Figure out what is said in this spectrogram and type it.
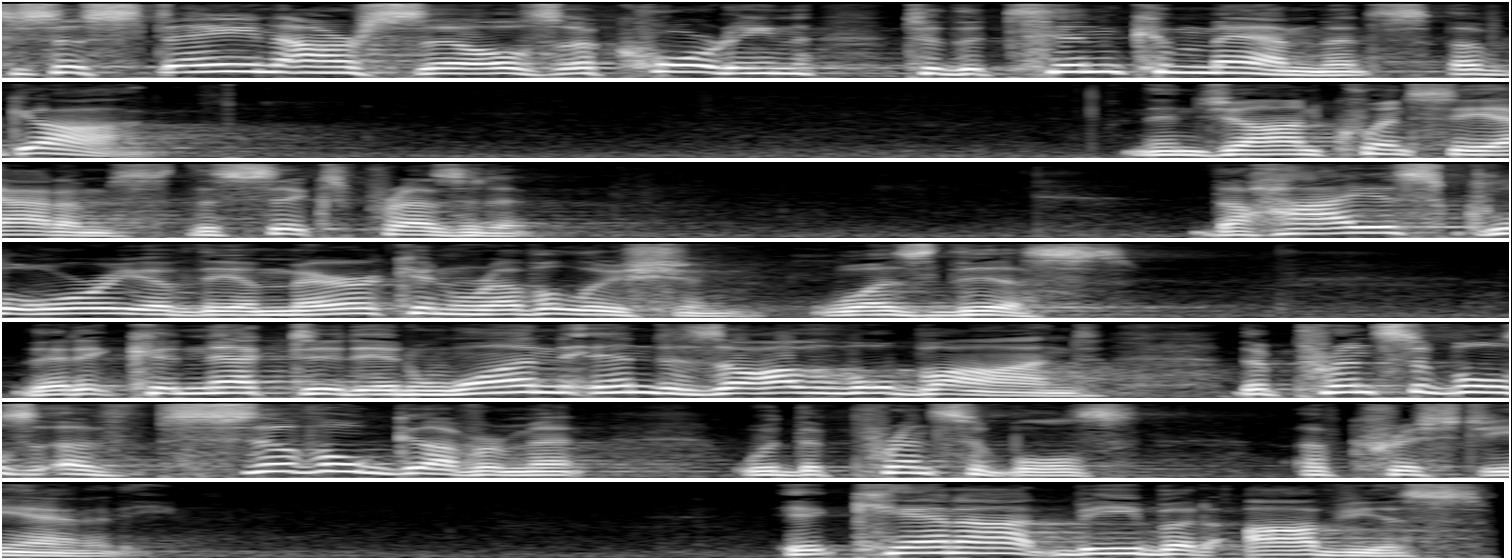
to sustain ourselves according to the Ten Commandments of God. And then John Quincy Adams, the sixth president. The highest glory of the American Revolution was this that it connected in one indissoluble bond the principles of civil government with the principles of Christianity. It cannot be but obvious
